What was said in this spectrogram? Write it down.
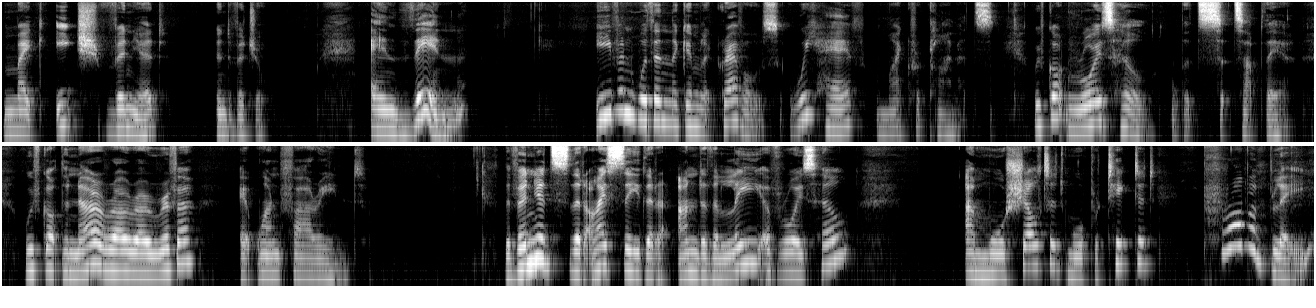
make each vineyard individual. And then, even within the Gimlet Gravels, we have microclimates. We've got Roy's Hill that sits up there. We've got the Ngaruroro River at one far end. The vineyards that I see that are under the lee of Roy's Hill are more sheltered, more protected, probably,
